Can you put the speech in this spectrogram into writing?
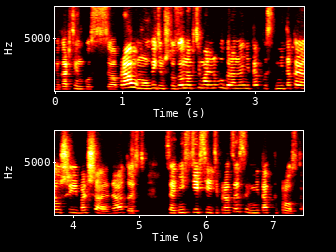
на картинку справа, мы увидим, что зона оптимального выбора, она не, так, не такая уж и большая, да, то есть соотнести все эти процессы не так-то просто.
